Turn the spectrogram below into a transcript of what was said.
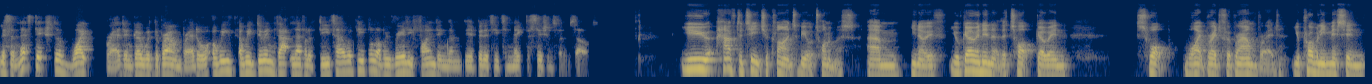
listen let's ditch the white bread and go with the brown bread or are we are we doing that level of detail with people? Are we really finding them the ability to make decisions for themselves? You have to teach a client to be autonomous um, you know if you're going in at the top going swap white bread for brown bread you're probably missing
